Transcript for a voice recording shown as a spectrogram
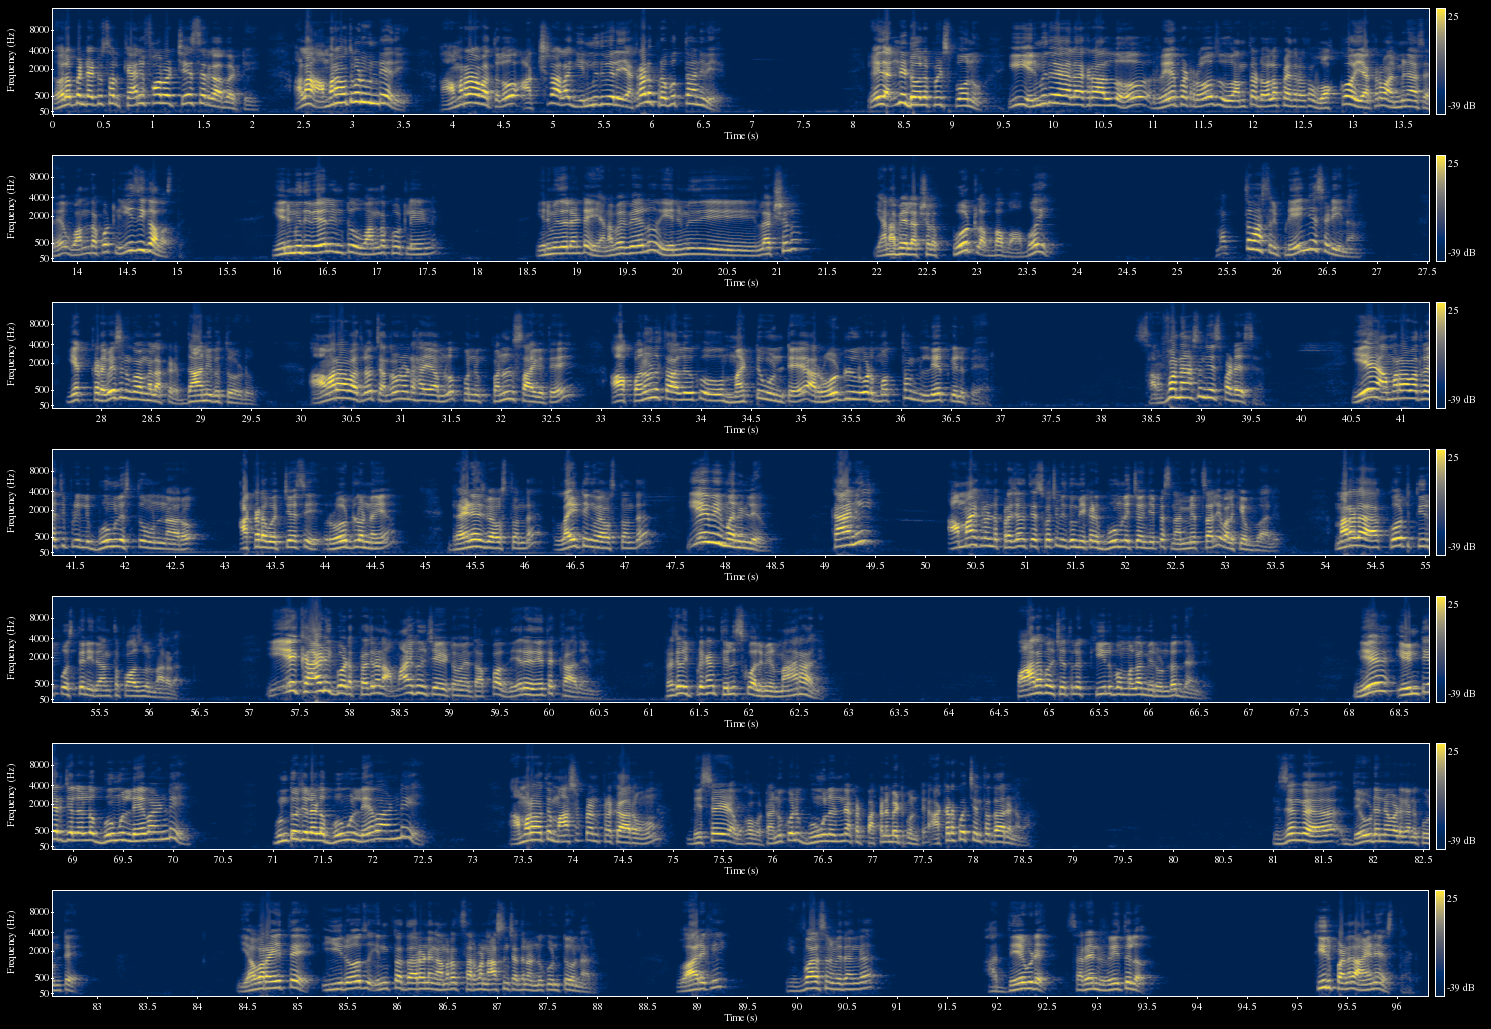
డెవలప్మెంట్ యాక్టివ్స్ వాళ్ళు క్యారీ ఫార్వర్డ్ చేశారు కాబట్టి. అలా అమరావతి కూడా ఉండేది. అమరావతిలో అక్షరాల ఎనిమిది వేల ఎకరాలు ప్రభుత్వానివే. ఏది అన్ని డెవలప్మెంట్స్ పోను. ఈ ఎనిమిది వేల ఎకరాల్లో రేపటి రోజు అంతా డెవలప్ అయిన తర్వాత ఒక్కో ఎకరం అమ్మినా సరే వంద కోట్లు ఈజీగా వస్తాయి. ఎనిమిది వేలు ఇంటూ వంద కోట్లు వేయండి ఎనిమిది వేలు అంటే ఎనభై వేలు ఎనిమిది లక్షలు ఎనభై లక్షల కోట్లు. అబ్బా బాబోయ్! మొత్తం అసలు ఇప్పుడు ఏం చేశాడు ఈయన? ఎక్కడ వేసిన గొంగలు అక్కడే? దానికి తోడు. అమరావతిలో చంద్రబాబు హయాంలో కొన్ని పనులు సాగితే ఆ పనుల తాలూకు మట్టి ఉంటే ఆ రోడ్లను కూడా మొత్తం లేపుకెళ్ళిపోయారు. సర్వనాశనం చేసి పడేశారు. ఏ అమరావతిలో అయితే ఇప్పుడు వీళ్ళు భూములు ఇస్తూ ఉన్నారో అక్కడ వచ్చేసి రోడ్లు ఉన్నాయా? డ్రైనేజ్ వ్యవస్థ ఉందా? లైటింగ్ వ్యవస్థ ఉందా? ఏవి మళ్ళీ లేవు. కానీ అమ్మాయికి రెండు ప్రజలు తీసుకొచ్చి మీకు మీ ఇక్కడ భూములు ఇచ్చామని చెప్పేసి నమ్మించాలి వాళ్ళకి ఇవ్వాలి. మరలా కోర్టు తీర్పు వస్తే ఇది అంత పాజిబుల్ మరలా. ఏ కాడికి కూడా ప్రజలను అమాయకులు చేయటమే తప్ప వేరేదైతే కాదండి. ప్రజలు ఇప్పటికైనా తెలుసుకోవాలి మీరు మారాలి. పాలకుల చేతిలో కీలు బొమ్మలా మీరు ఉండొద్దండి. ఏ? ఎన్టీఆర్ జిల్లాలో భూములు లేవా అండి? గుంటూరు జిల్లాలో భూములు లేవా అండి? అమరావతి మాస్టర్ ప్లాన్ ప్రకారం డిసైడ్ ఒకటి అనుకుని భూములన్నీ అక్కడ పక్కన పెట్టుకుంటే అక్కడికి వచ్చి ఎంత దారుణమా? నిజంగా దేవుడు అనేవాడు కనుక ఉంటే ఎవరైతే ఈరోజు ఇంత దారుణంగా అమరావతి సర్వనాశనం చెందని అనుకుంటూ ఉన్నారు వారికి ఇవ్వాల్సిన విధంగా ఆ దేవుడే సరైన రీతిలో తీర్పు అనేది ఆయనే ఇస్తాడు.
